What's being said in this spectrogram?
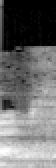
Nice.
